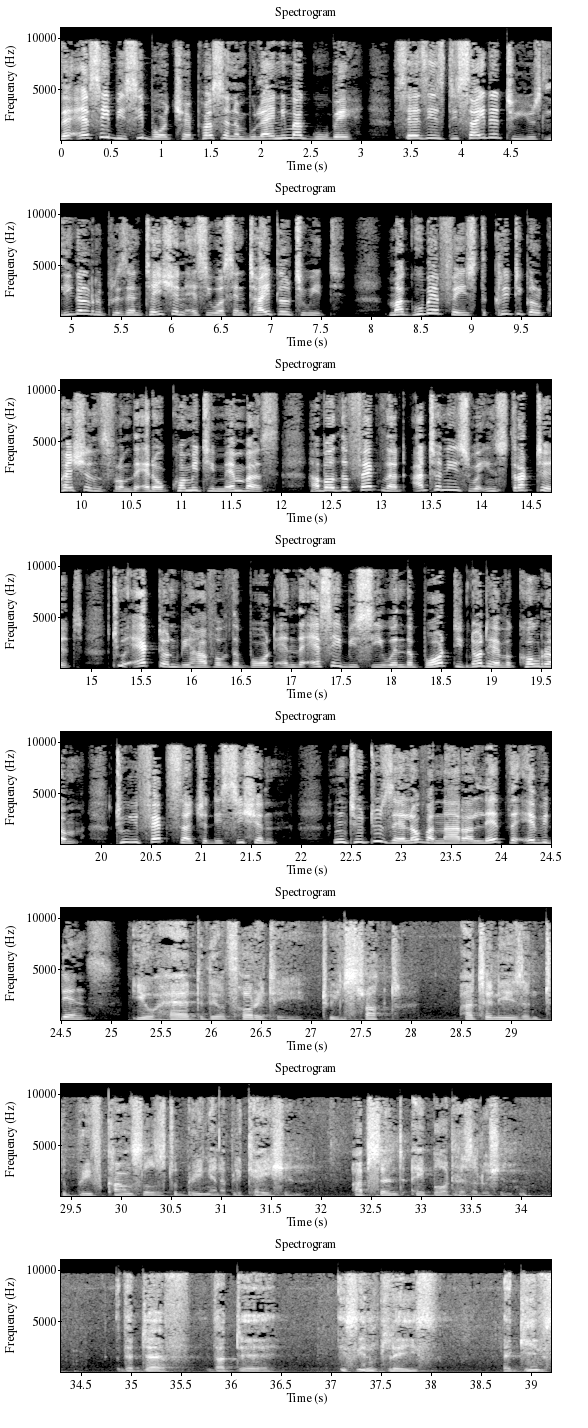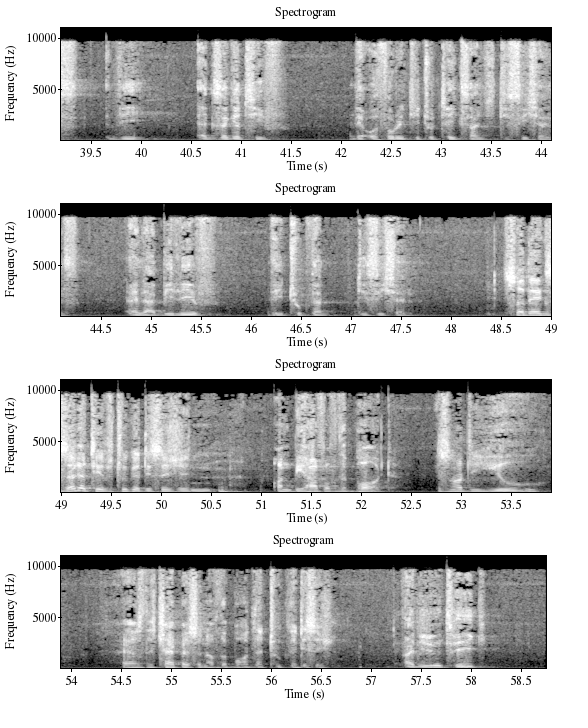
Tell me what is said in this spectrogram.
The SABC board chairperson Mbulaheni Maguvhe says he's decided to use legal representation as he was entitled to it. Magube faced critical questions from the ad hoc committee members about the fact that attorneys were instructed to act on behalf of the board and the SABC when the board did not have a quorum to effect such a decision. Ntuthuzelo Vanara led the evidence. You had the authority to instruct attorneys and to brief counsels to bring an application absent a board resolution. The DEF that uh, is in place uh, gives the executive the authority to take such decisions. And I believe they took that decision. So the executives took a decision on behalf of the board. It's not you as the chairperson of the board that took the decision. I didn't take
